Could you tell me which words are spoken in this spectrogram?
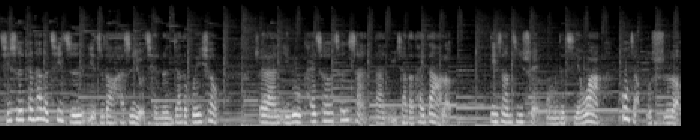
其实看她的气质，也知道她是有钱人家的闺秀。虽然一路开车撑伞，但雨下得太大了，地上积水，我们的鞋袜、裤脚都湿了。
